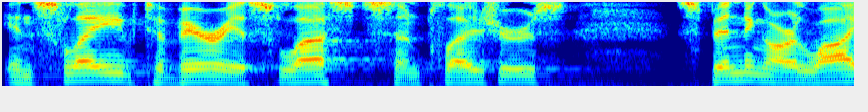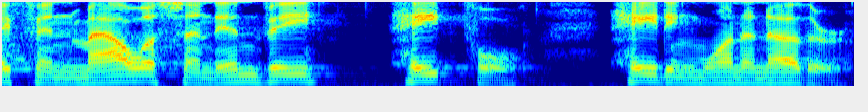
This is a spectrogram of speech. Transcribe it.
enslaved to various lusts and pleasures, spending our life in malice and envy, hateful, hating one another.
